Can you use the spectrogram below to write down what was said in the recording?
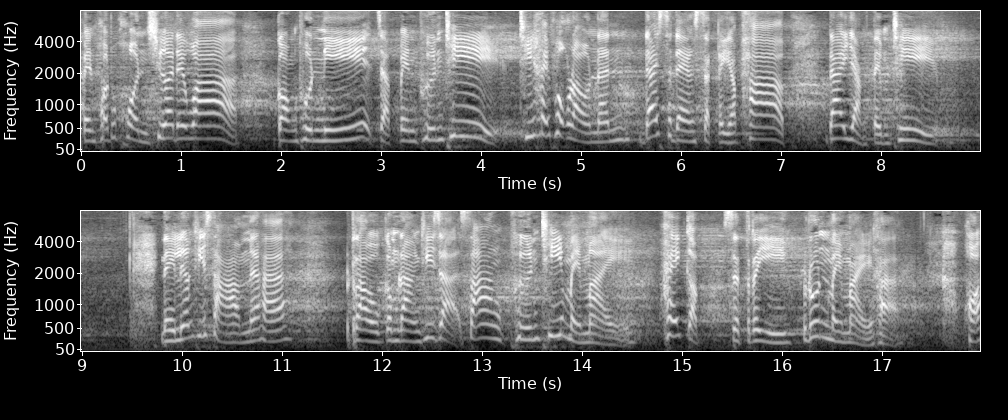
เป็นเพราะทุกคนเชื่อได้ว่ากองทุนนี้จะเป็นพื้นที่ที่ให้พวกเรานั้นได้แสดงศักยภาพได้อย่างเต็มที่ ในเรื่องที่สามนะคะเรากำลังที่จะสร้างพื้นที่ใหม่ ๆ ให้กับสตรีรุ่นใหม่ ๆ ค่ะ เพราะ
